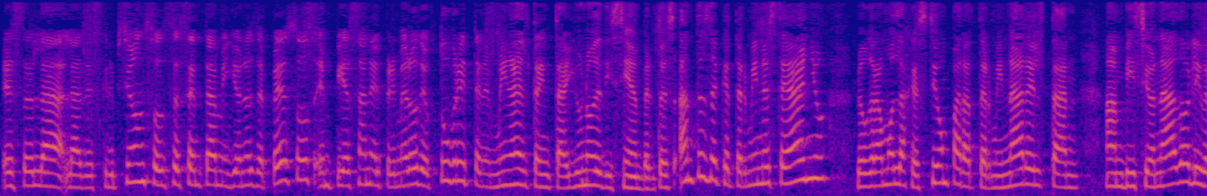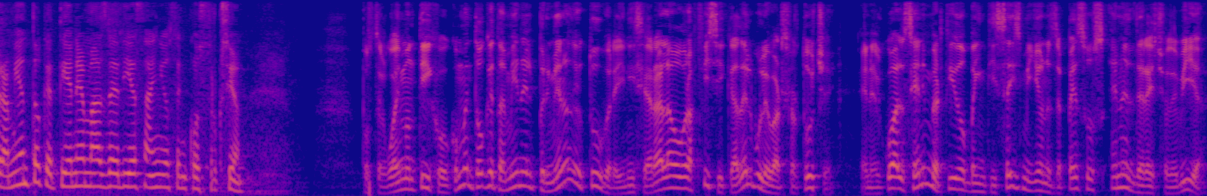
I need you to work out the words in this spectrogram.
Esta es la, descripción, son 60 millones de pesos, empiezan el primero de octubre y terminan el 31 de diciembre. Entonces, antes de que termine este año, logramos la gestión para terminar el tan ambicionado libramiento que tiene más de 10 años en construcción. Postelguay Montijo comentó que también el 1 de octubre iniciará la obra física del Boulevard Sartuche, en el cual se han invertido 26 millones de pesos en el derecho de vía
